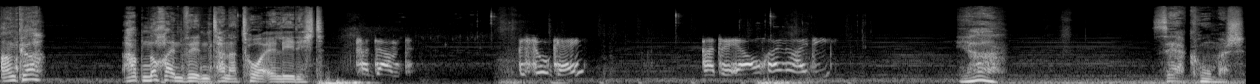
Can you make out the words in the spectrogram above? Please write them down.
Anka? Hab noch einen wilden Tanator erledigt. Auch eine ID? Ja. Sehr komisch.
